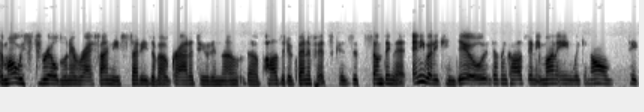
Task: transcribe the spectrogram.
I'm always thrilled whenever I find these studies about gratitude and the, the positive benefits because it's something that anybody can do. It doesn't cost any money. We can all take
